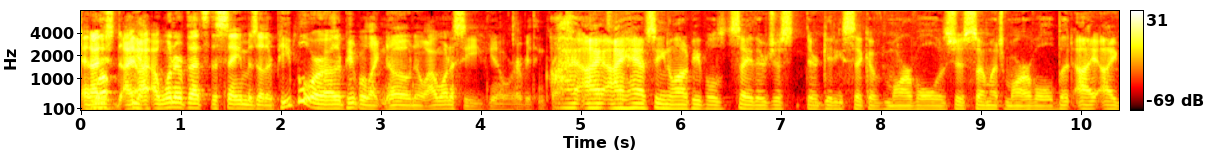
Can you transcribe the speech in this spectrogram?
And I just I, yeah. I wonder if that's the same as other people, or other people are like, no, no, I want to see you know where everything crosses. I, I, I have seen a lot of people say they're just they're getting sick of Marvel. It's just so much Marvel, but I, I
